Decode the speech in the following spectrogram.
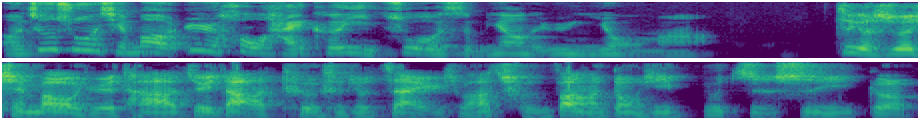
呃，这个数位钱包日后还可以做什么样的运用吗？这个数位钱包，我觉得它最大的特色就在于说，它存放的东西不只是一个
